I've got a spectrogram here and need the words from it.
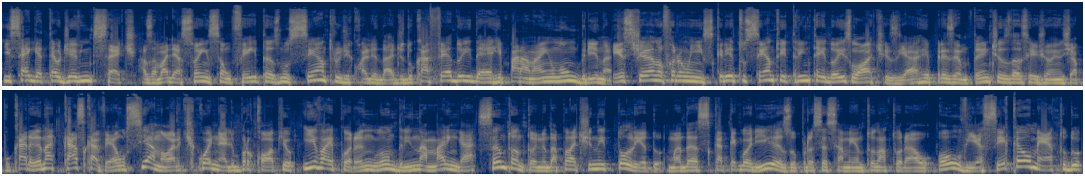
e segue até o dia 27. As avaliações são feitas no Centro de Qualidade do Café do IDR Paraná em Londrina. Este ano foram inscritos 132 lotes e há representantes das regiões de Apucarana, Cascavel, Cianorte, Cornélio Procópio, Ivaiporã, Londrina, Maringá, Santo Antônio da Platina e Toledo. Uma das categorias, o processamento natural ou via seca, é o método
